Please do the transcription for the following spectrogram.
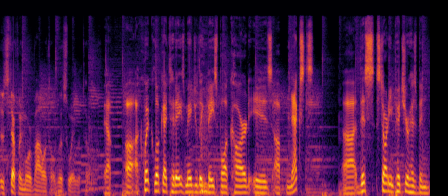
it's definitely more volatile this way with totals. Yep. Uh, a quick look at today's Major League Baseball card is up next. Uh, this starting pitcher has been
